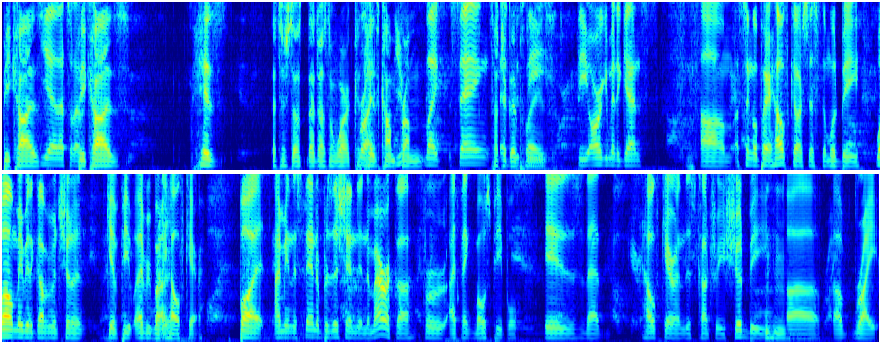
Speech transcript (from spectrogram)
because Yeah, that's what I. because his that just does, that doesn't work because Right. his come You- from like saying such a good the- place. The, the argument against um, a single payer healthcare system would be, well, maybe the government shouldn't give people everybody Right. health care. But I mean, the standard position in America for I think most people is that healthcare in this country should be Mhm. uh, a right.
